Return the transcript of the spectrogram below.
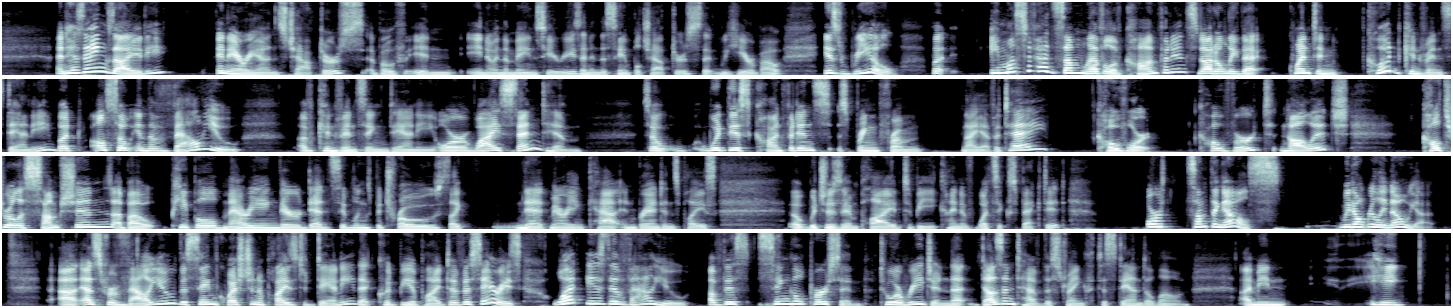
And his anxiety in Arianne's chapters, both in you know in the main series and in the sample chapters that we hear about, is real. But he must have had some level of confidence, not only that Quentyn could convince Dany, but also in the value of convincing Dany, or why send him? So, would this confidence spring from naivete, covert, covert knowledge, cultural assumptions about people marrying their dead siblings' betrothed, like Ned marrying Cat in Brandon's place, uh, which is implied to be kind of what's expected, or something else? We don't really know yet. Uh, as for value, the same question applies to Dany that could be applied to Viserys. What is the value of this single person to a region that doesn't have the strength to stand alone? I mean, he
